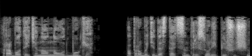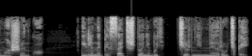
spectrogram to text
Работаете на ноутбуке? Попробуйте достать с антресоли пишущую машинку. Или написать что-нибудь чернильной ручкой.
